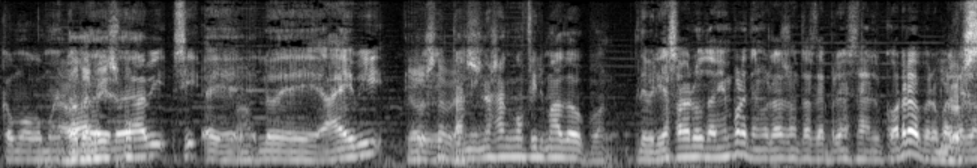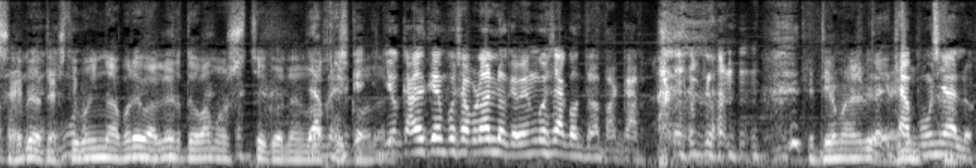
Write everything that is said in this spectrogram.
Como comentaba ¿Ahora de lo de Avi, sí, eh, Ah. lo de Aevi, eh, también nos han confirmado, bueno, deberías saberlo también porque tenemos las notas de prensa en el correo, pero Lo no sé, te pero te estoy poniendo a prueba, Alberto. Vamos, chico Ya, pero es que yo cada vez que empiezo a hablar lo que vengo es a contraatacar. En plan, Que tío más te, bien. te apuñalo.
